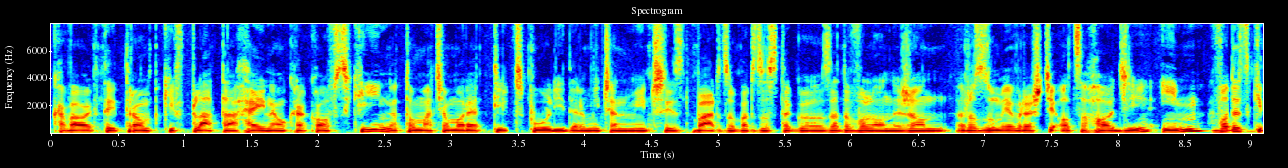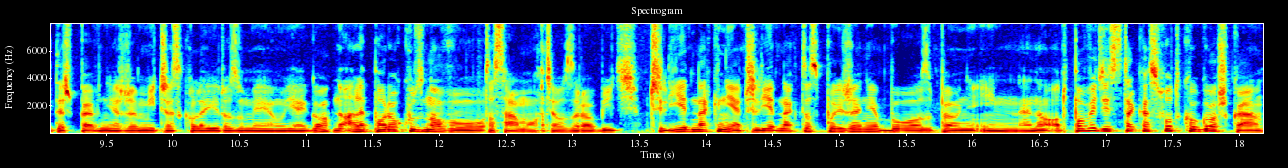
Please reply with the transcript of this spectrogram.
kawałek tej trąbki wplata hejnał krakowski, no to Macio Moretti, współlider Mitch Mitch jest bardzo, bardzo z tego zadowolony, że on rozumie wreszcie o co chodzi im. Wodecki też pewnie, że Micze z kolei rozumieją jego, no ale po roku znowu to samo chciał zrobić. Czyli jednak nie, czyli jednak to spojrzenie było zupełnie inne. No odpowiedź jest taka słodko-gorzka,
